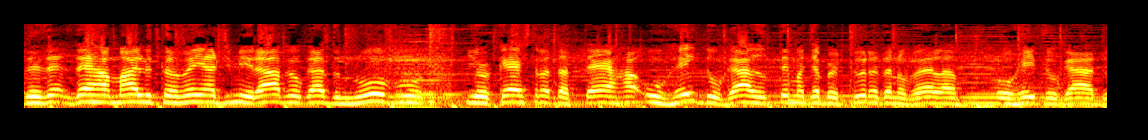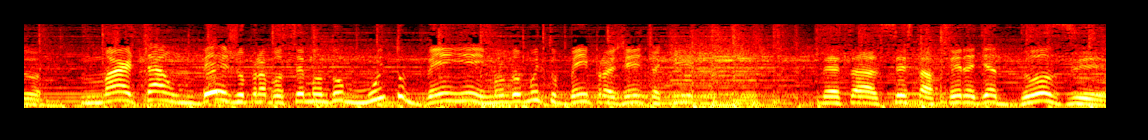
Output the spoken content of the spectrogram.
Zezé, Zé Ramalho também, admirável Gado Novo e Orquestra da Terra, o Rei do Gado, tema de abertura da novela, o Rei do Gado. Marta, um beijo pra você, mandou muito bem, hein? Mandou muito bem pra gente aqui nessa sexta-feira, dia 12.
